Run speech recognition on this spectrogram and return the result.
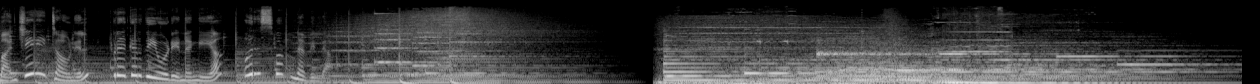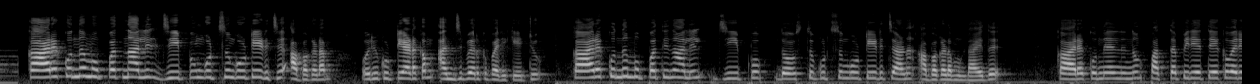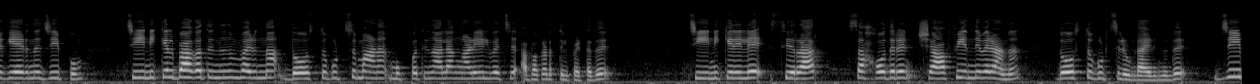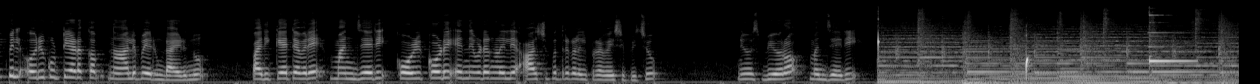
മഞ്ചേരി ടൗണിൽ പ്രകൃതിയോട് ഇണങ്ങിയ ഒരു സ്വപ്ന വില്ല കാരക്കുന്ന് മുപ്പത്തിനാലിൽ ജീപ്പും ഗുഡ്സും കൂട്ടിയിടിച്ച് അപകടം. ഒരു കുട്ടിയടക്കം അഞ്ചു പേർക്ക് പരിക്കേറ്റു. കാരക്കുന്ന് മുപ്പത്തിനാലിൽ ജീപ്പും ദോസ്ത് ഗുഡ്സും കൂട്ടിയിടിച്ചാണ് അപകടമുണ്ടായത്. കാരക്കുന്നിൽ നിന്നും പത്തപ്പിരിയത്തേക്ക് വരികയായിരുന്ന ജീപ്പും ചീനിക്കൽ ഭാഗത്തു നിന്നും വരുന്ന ദോസ്ത് ഗുഡ്സുമാണ് മുപ്പത്തിനാല് അങ്ങാടിയിൽ വെച്ച് അപകടത്തിൽപ്പെട്ടത്. ചീനിക്കലിലെ സിറാർ സഹോദരൻ ഷാഫി എന്നിവരാണ് ദോസ്ത് ഗുഡ്സിലുണ്ടായിരുന്നത് ജീപ്പിൽ ഒരു കുട്ടിയടക്കം നാലു പേരുണ്ടായിരുന്നു. പരിക്കേറ്റവരെ മഞ്ചേരി കോഴിക്കോട് എന്നിവിടങ്ങളിലെ ആശുപത്രികളിൽ പ്രവേശിപ്പിച്ചു. News bureau Manjeri.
